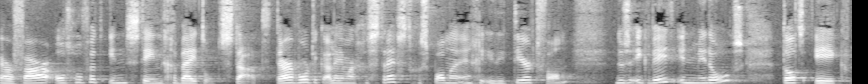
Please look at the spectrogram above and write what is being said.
ervaar alsof het in steen gebeiteld staat. Daar word ik alleen maar gestrest, gespannen en geïrriteerd van. Dus ik weet inmiddels dat ik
